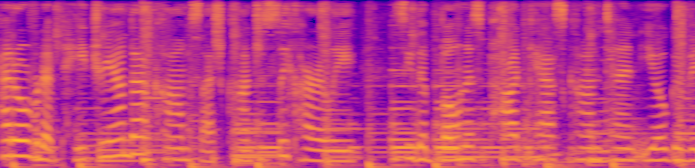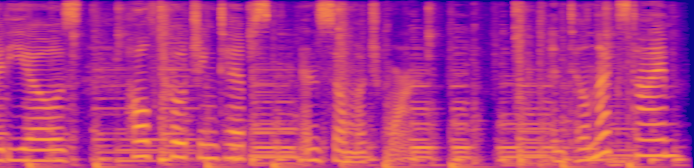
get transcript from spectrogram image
head over to patreon.com slash consciouslycarly, see the bonus podcast content, yoga videos, health coaching tips, and so much more. Until next time.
